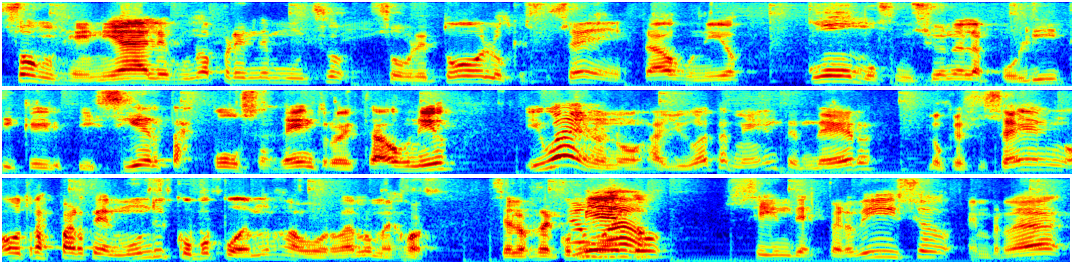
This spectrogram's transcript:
son geniales, uno aprende mucho sobre todo lo que sucede en Estados Unidos, cómo funciona la política y, ciertas cosas dentro de Estados Unidos. Y bueno, nos ayuda también a entender lo que sucede en otras partes del mundo y cómo podemos abordarlo mejor. Se los recomiendo, oh, sin desperdicio. En verdad,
